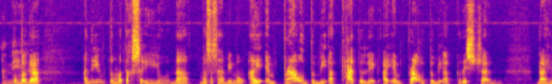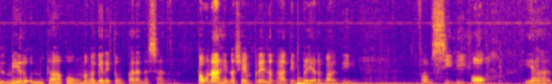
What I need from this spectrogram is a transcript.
Amen. Kumbaga, ano yung tumatak sa iyo na masasabi mong, I am proud to be a Catholic, I am proud to be a Christian dahil mayroon ka kung mga ganitong karanasan. Paunahin na syempre ng ating prayer body from CDO. Yan.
